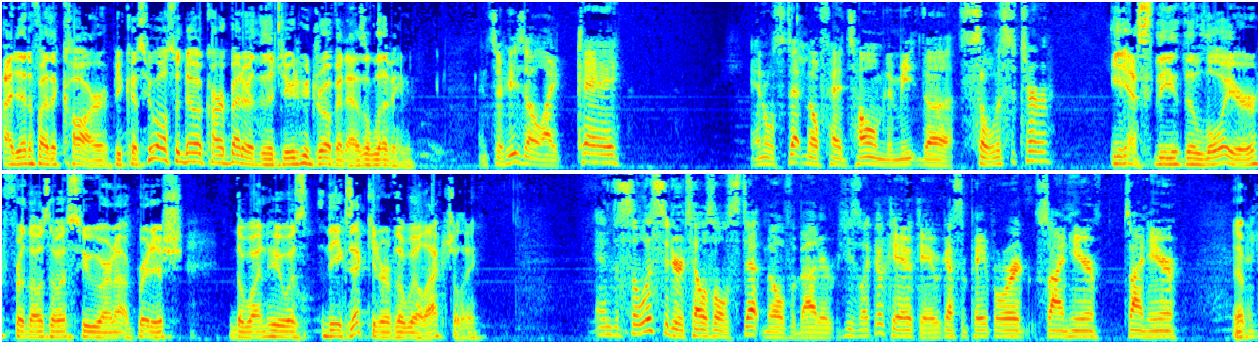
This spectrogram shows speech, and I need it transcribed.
Identify the car because who else would know a car better than the dude who drove it as a living? And so he's all like, okay. And old Stepmilf heads home to meet the solicitor. Yes, the the lawyer for those of us who are not British, the one who was the executor of the will actually. And the solicitor tells old Stepmilf about it. He's like, okay, okay, we got some paperwork. Sign here, sign here. Yep.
